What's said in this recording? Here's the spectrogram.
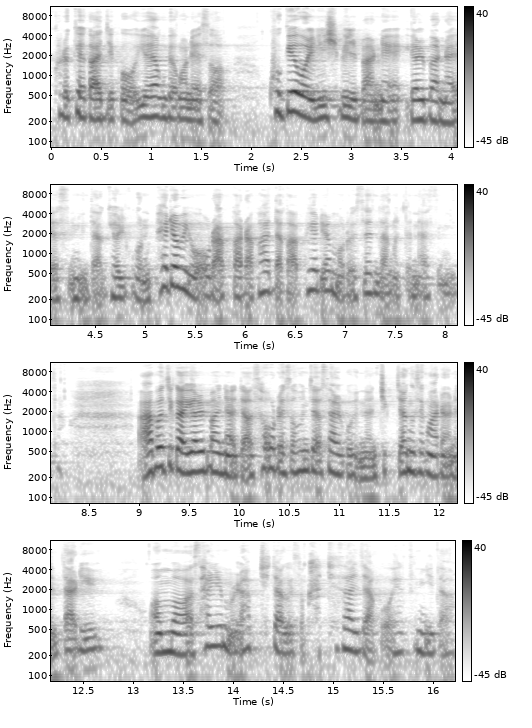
그렇게 가지고 요양병원에서 9개월 20일 만에 열반하였습니다. 결국은 폐렴이 오락가락 하다가 폐렴으로 세상을 떠났습니다. 아버지가 열반하자 서울에서 혼자 살고 있는 직장 생활하는 딸이 엄마와 살림을 합치자고 해서 같이 살자고 했습니다.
